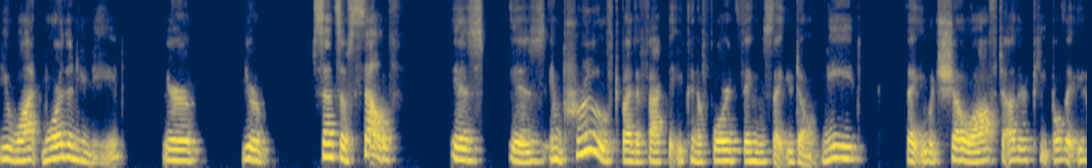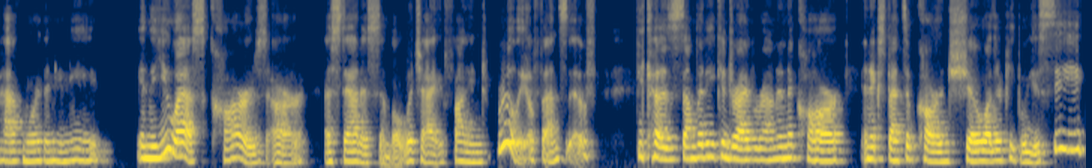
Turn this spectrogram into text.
you want more than you need. Your, your sense of self is, is improved by the fact that you can afford things that you don't need, that you would show off to other people that you have more than you need. In the US, cars are a status symbol, which I find really offensive. because somebody can drive around in a car, an expensive car, and show other people, you see,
